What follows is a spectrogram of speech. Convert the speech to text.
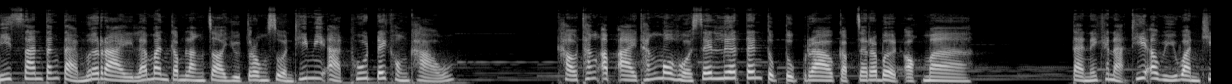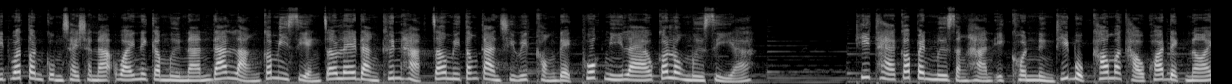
มีดสั้นตั้งแต่เมื่อไรและมันกำลังจ่ออยู่ตรงส่วนที่มีอาจพูดได้ของเขา เขาทั้งอับอายทั้งโมโหเส้นเลือดเต้นตุบๆราวกับจะระเบิดออกมาแต่ในขณะที่อวีวันคิดว่าตนกลุ่มชัยชนะไว้ในกำมือนั้นด้านหลังก็มีเสียงเจ้าเล่ดังขึ้นหากเจ้ามีต้องการชีวิตของเด็กพวกนี้แล้วก็ลงมือเสีย ที่แท้ก็เป็นมือสังหารอีกคนหนึ่งที่บุกเข้ามาเขาคว้าเด็กน้อย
